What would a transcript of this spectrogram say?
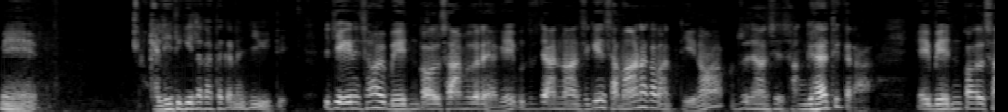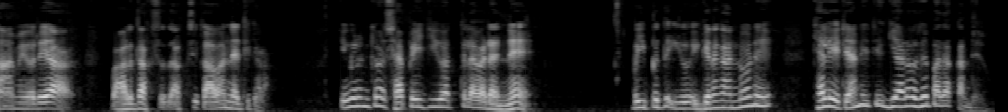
මේ කැලේට ගිහිල්ලා ගත කරන ජීවිතේ. ඉතින් ඒක නිසා ඔය බේඩන් පවල් සාමිවරයාගේ බුදුචාන් වහන්සේගේ සමානකමක් තියෙනවා. බුදුචාන්සේ සංඝයාති කරා. ඒ බේඩන් පවල් සාමිවරයා බාලදක්ෂ දක්ෂිකාවන් නැති කරා. ඒගොල්ලන් කිව්වා සැපේ ජීවත් වෙලා වැඩක් නැහැ. ඔබ ඉපද ඉගෙන ගන්න ඕනේ කැලේට යන්න ඉතින් ගියාට පස්සේ පදක් අඳිනවා.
